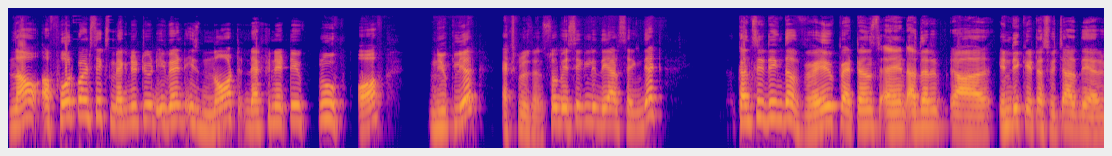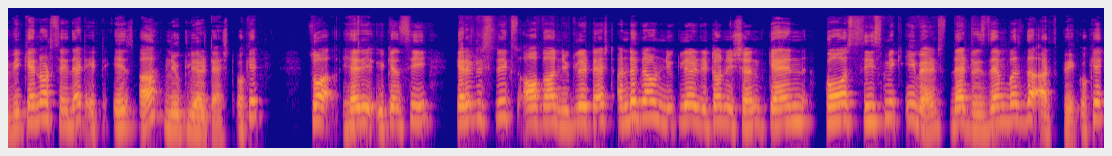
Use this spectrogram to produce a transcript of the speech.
Now, a 4.6 magnitude event is not definitive proof of nuclear explosion. So, basically they are saying that considering the wave patterns and other uh, indicators which are there, we cannot say that it is a nuclear test. Okay. So, here you can see characteristics of a nuclear test. Underground nuclear detonation can cause seismic events that resembles the earthquake. Okay.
